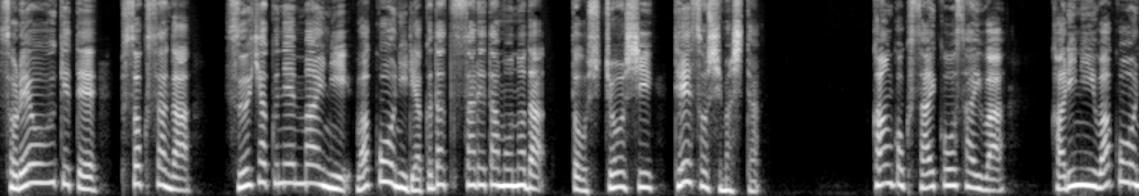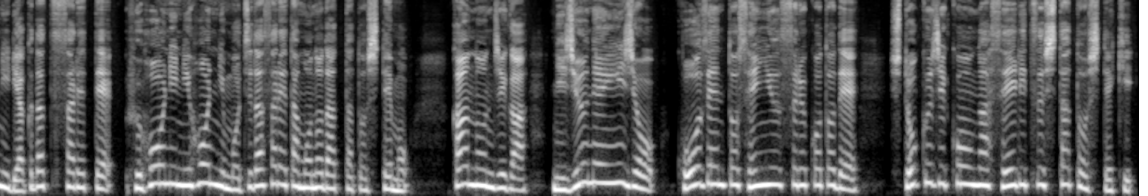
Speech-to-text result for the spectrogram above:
それを受けて、プソクサが数百年前に和光に略奪されたものだと主張し、提訴しました。韓国最高裁は、仮に和光に略奪されて不法に日本に持ち出されたものだったとしても、観音寺が20年以上公然と占有することで取得時効が成立したと指摘。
